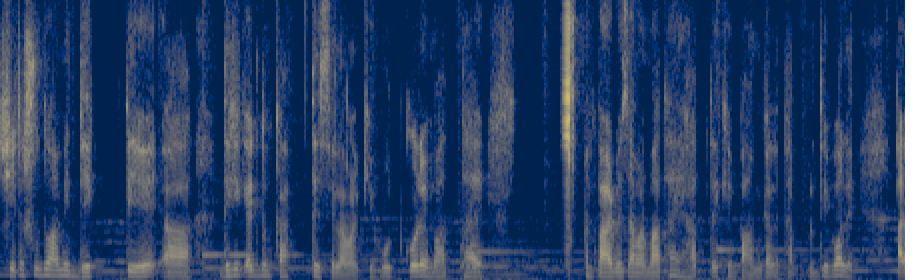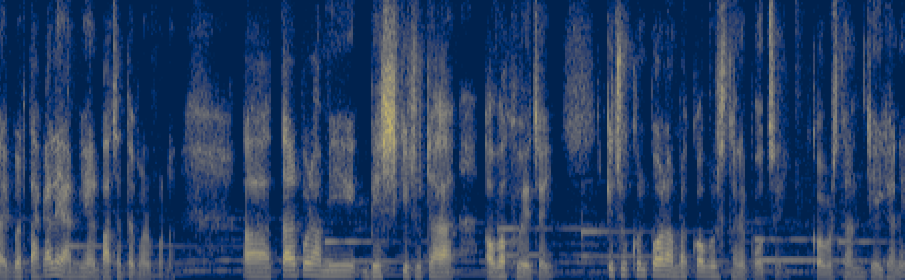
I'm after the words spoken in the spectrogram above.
সেটা শুধু আমি দেখতে দেখে একদম কাঁপতেছিলাম আর কি। হুট করে মাথায়, পারভেজ আমার মাথায় হাত রেখে বাম গালে থাপ্পড় দিয়ে বলে আর একবার তাকালে আমি আর বাঁচাতে পারব না। তারপর আমি বেশ কিছুটা অবাক হয়ে যাই। কিছুক্ষণ পর আমরা কবরস্থানে পৌঁছাই। কবরস্থান যেইখানে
